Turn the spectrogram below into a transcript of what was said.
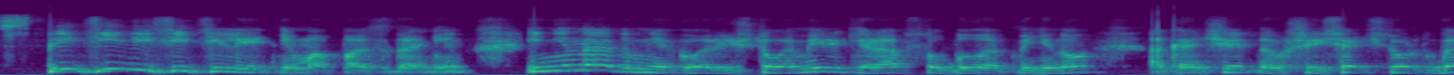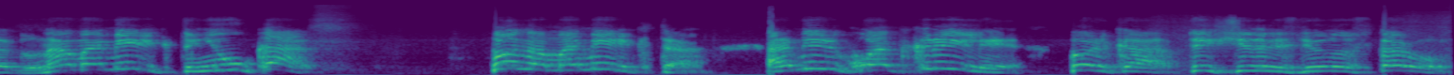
с 50-летним опозданием. И не надо мне говорить, что в Америке рабство было отменено окончательно в 1964 году. Нам Америка-то не указ. Что нам Америка-то? Америку открыли только в 1492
